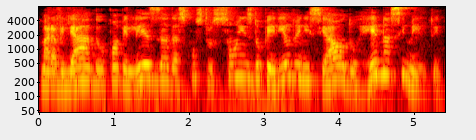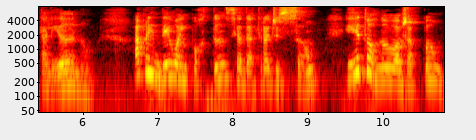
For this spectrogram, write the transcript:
Maravilhado com a beleza das construções do período inicial do Renascimento italiano, aprendeu a importância da tradição e retornou ao Japão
